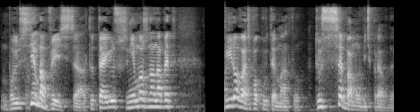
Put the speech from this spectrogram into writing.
bo już nie ma wyjścia. Tutaj już nie można nawet wirować wokół tematu. Tu już trzeba mówić prawdę.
